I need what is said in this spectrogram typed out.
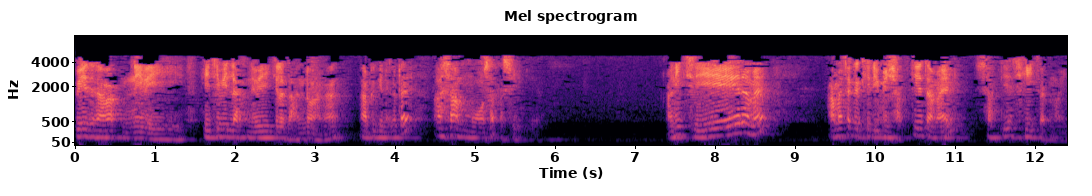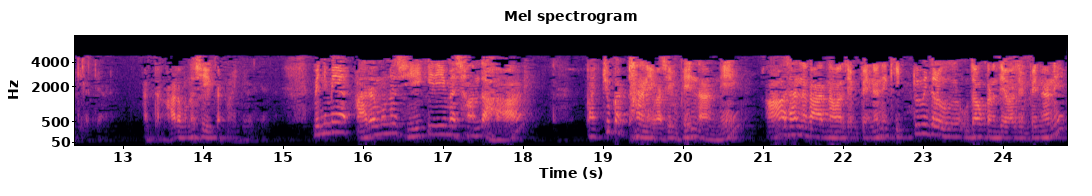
වේදනාවක් නෙවෙයි. හිතවිල්ලක් නෙවෙයි කියලා දන්නවනම් අපි කෙනෙකුට අසම්මෝසකසී අනිත් හේරම අමතක කිරීමේ ශක්තිය තමයි සතිය සිහි කරනවා කියලා කියන්නේ. නැත්නම් අරමුණ සිහි කරනවා කියලා කියන්නේ. මෙන්න මේ අරමුණ සිහි කිරීම සඳහා පච්චුපට්ඨානේ වශයෙන් පෙන්වන්නේ ආසන්න කාරණා වශයෙන් පෙන්වන්නේ කිට්ටු මිතර උදව් කරන දේවල් වශයෙන් පෙන්වන්නේ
